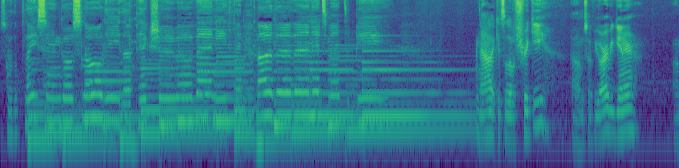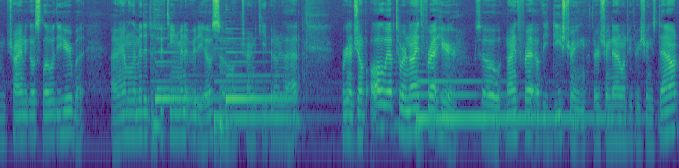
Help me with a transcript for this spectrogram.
so the Placing goes slowly, the picture of anything other than it's meant to be. now it gets a little tricky. Um, so if you are a beginner, I'm trying to go slow with you here, but I am limited to 15 minute videos, so I'm trying to keep it under that. We're gonna jump all the way up to our ninth fret here. So ninth fret of the D string, third string down, one, two, three strings down,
